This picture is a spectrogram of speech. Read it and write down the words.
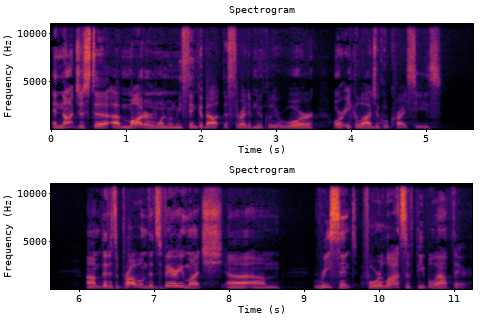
and not just a, a, modern one when we think about the threat of nuclear war or ecological crises, um, that it's a problem that's very much uh, um, recent for lots of people out there,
